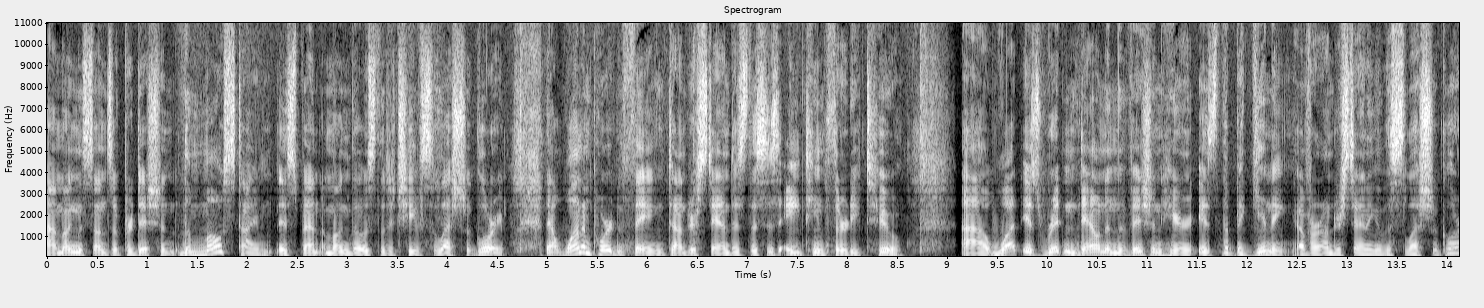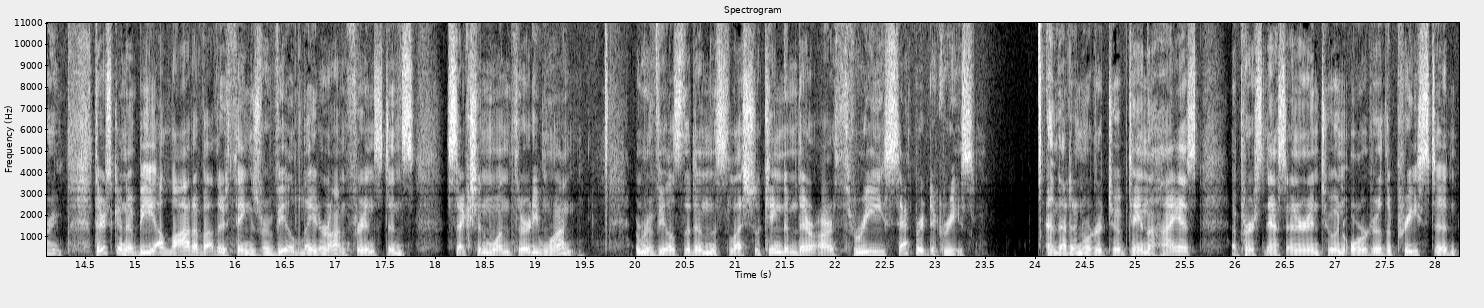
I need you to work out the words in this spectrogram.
among the sons of perdition, the most time is spent among those that achieve celestial glory. Now, one important thing to understand is this is 1832. Uh, what is written down in the vision here is the beginning of our understanding of the celestial glory. There's going to be a lot of other things revealed later on. For instance, section 131 reveals that in the celestial kingdom there are three separate degrees and that in order to obtain the highest, a person has to enter into an order of the priesthood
